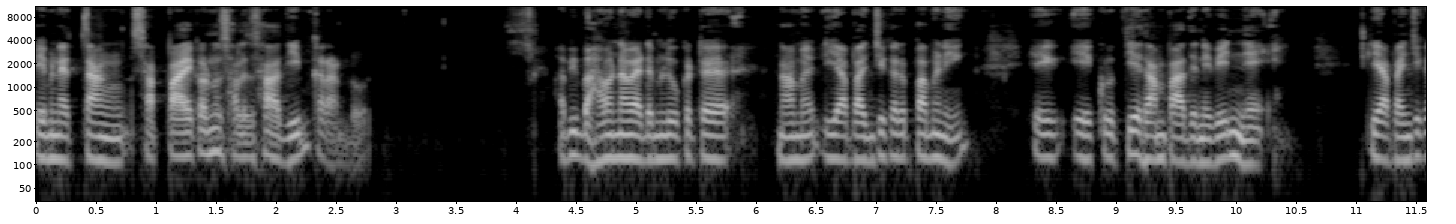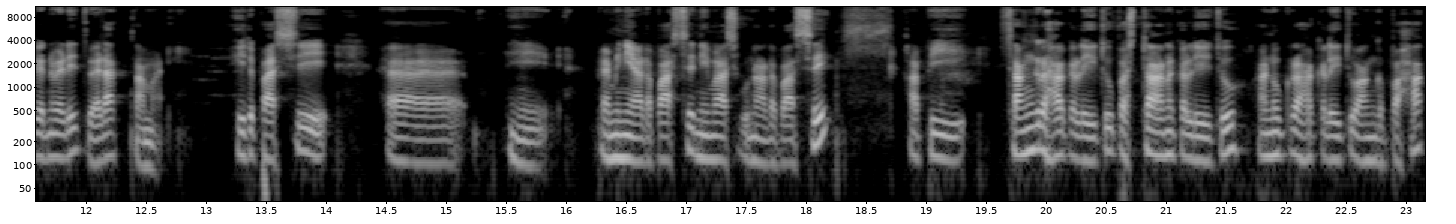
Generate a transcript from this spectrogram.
එහෙම නැත්නම් සප්පාය කරනු සලසාදීම් කරන්න ඕන. අපි භාවනා වැඩමුළුවකට නාම ලියාපදිංචි කරපමණින් ඒ ඒ කෘත්‍ය සම්පාදනය වෙන්නේ නැහැ. ලියාපදිංචි කරන වැඩෙත් වැඩක් තමයි. ඊට පස්සේ මේ පැමිණියාට පස්සේ නිවාසිකුණාට පස්සේ අපි සංග්‍රහ කළ යුතු, උපස්ථාන කළ යුතු, අනුග්‍රහ කළ යුතු අංග පහක්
